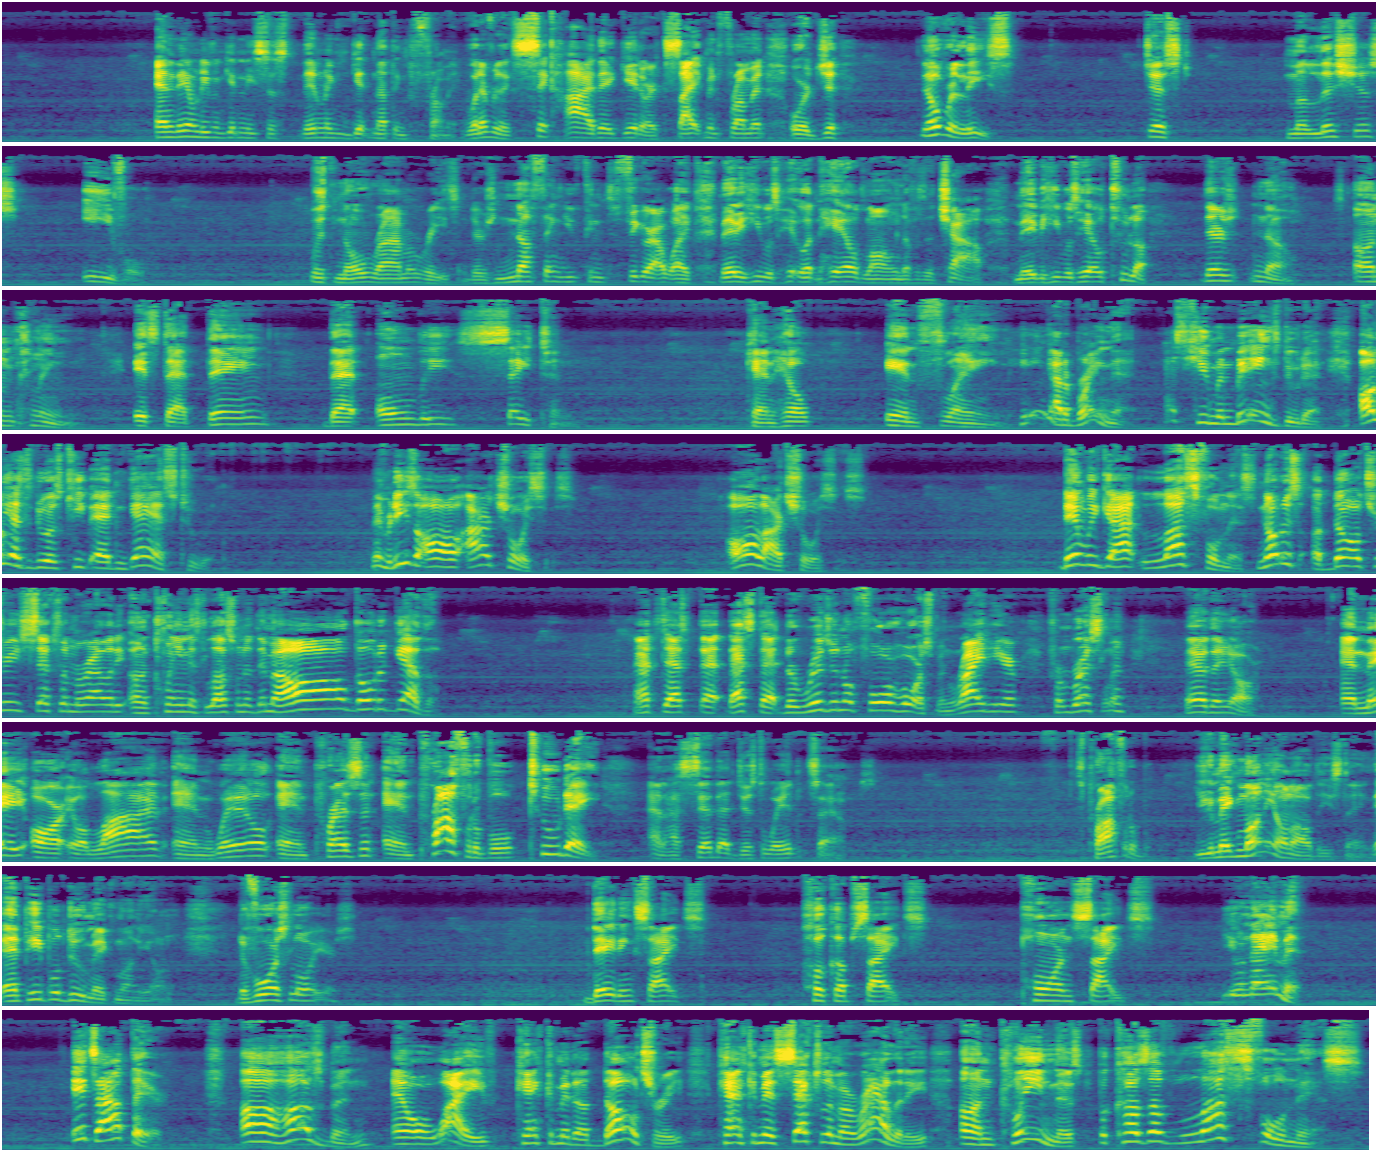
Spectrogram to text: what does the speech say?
And they don't even get any, they don't even get nothing from it. Whatever the sick high they get or excitement from it or just no release. Just malicious evil with no rhyme or reason. There's nothing you can figure out. Like maybe he was wasn't held long enough as a child. Maybe he was held too long. There's no. It's unclean. It's that thing that only Satan can help inflame. He ain't got to bring that. That's human beings do that. All he has to do is keep adding gas to it. Remember, these are all our choices. All our choices. Then we got lustfulness. Notice adultery, sexual immorality, uncleanness, lustfulness, them all go together. That's that's that that's that the original four horsemen right here from wrestling. There they are. And they are alive and well and present and profitable today. And I said that just the way it sounds. It's profitable. You can make money on all these things. And people do make money on. Divorce lawyers, dating sites, hookup sites, porn sites, you name it. It's out there. A husband and a wife can commit adultery, can commit sexual immorality, uncleanness because of lustfulness.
